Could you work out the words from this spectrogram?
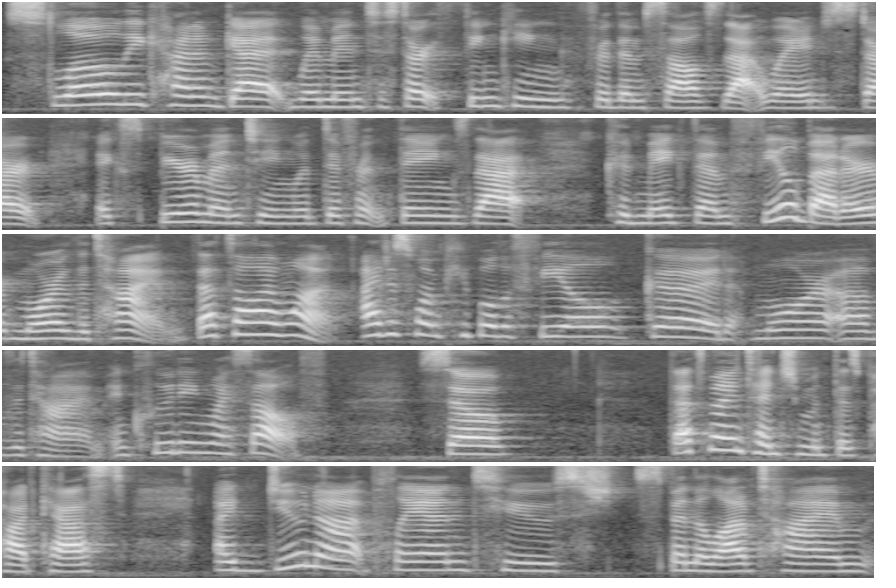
slowly kind of get women to start thinking for themselves that way and to start experimenting with different things that could make them feel better more of the time. That's all I want. I just want people to feel good more of the time, including myself. So that's my intention with this podcast. I do not plan to sh- spend a lot of time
